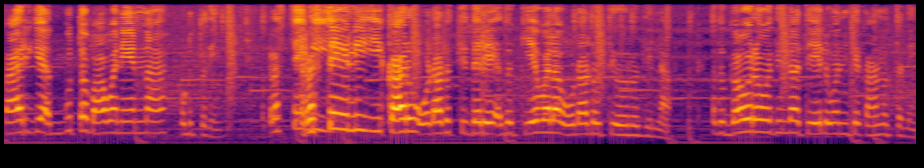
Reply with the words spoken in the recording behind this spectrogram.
ಕಾರಿಗೆ ಅದ್ಭುತ ಭಾವನೆಯನ್ನ ಕೊಡುತ್ತದೆ. ರಸ್ತೆ ರಸ್ತೆಯಲ್ಲಿ ಈ ಕಾರು ಓಡಾಡುತ್ತಿದ್ದರೆ ಅದು ಕೇವಲ ಓಡಾಡುತ್ತಿರುವುದಿಲ್ಲ. ಅದು ಗೌರವದಿಂದ ತೇಲುವಂತೆ ಕಾಣುತ್ತದೆ.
